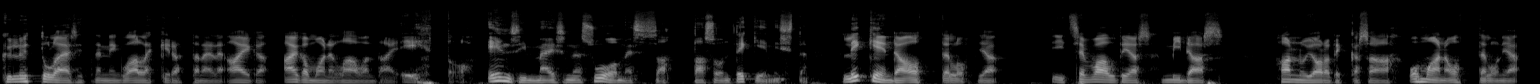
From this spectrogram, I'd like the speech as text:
kyllä nyt tulee sitten niin kuin allekirjoittaneille aika, aikamoinen lauantai-ehtoo. Ensimmäisenä Suomessa tason tekemistä. Legendaottelu ja itse valtias Midas Hannu Jortikka saa oman ottelun ja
